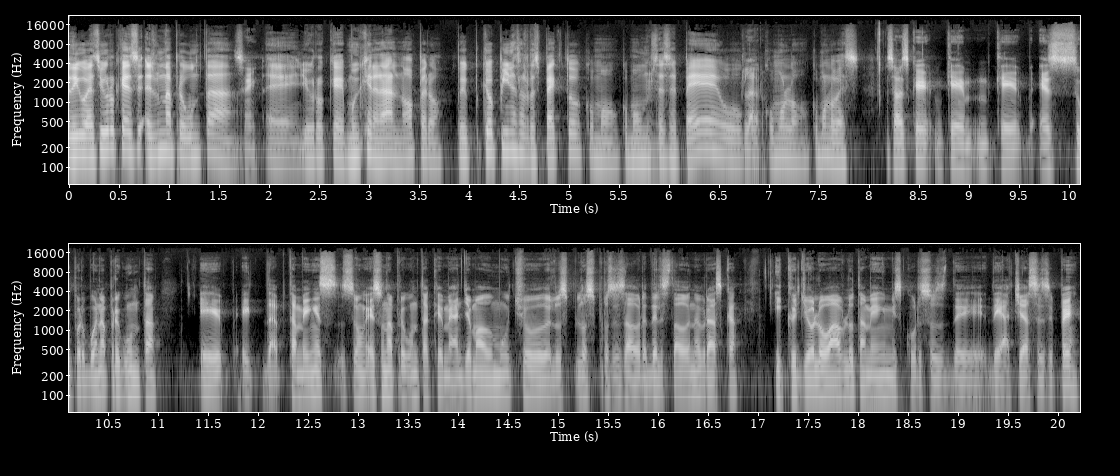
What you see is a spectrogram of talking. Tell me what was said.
Digo, yo creo que es, es una pregunta, eh, yo creo que muy general, ¿no? Pero, ¿qué opinas al respecto como, como un CCP o cómo, lo, cómo lo ves? Sabes que, que, que es súper buena pregunta. Eh, eh, también es, es una pregunta que me han llamado mucho los, los, procesadores del estado de Nebraska y que yo lo hablo también en mis cursos de, de HACCP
